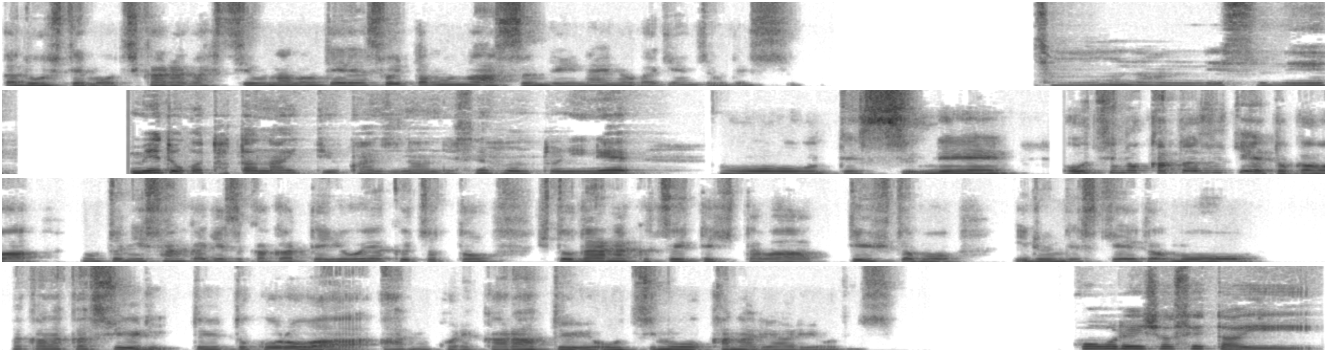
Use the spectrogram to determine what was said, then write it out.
がどうしても力が必要なので、そういったものは進んでいないのが現状です。そうなんですね。目処が立たないっていう感じなんですね、本当にね。そうですね。お家の片付けとかは本当に3ヶ月かかってようやくちょっと一段落ついてきたわっていう人もいるんですけれども、なかなか修理というところは、あの、これからというお家もかなりあるようです。高齢者世帯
